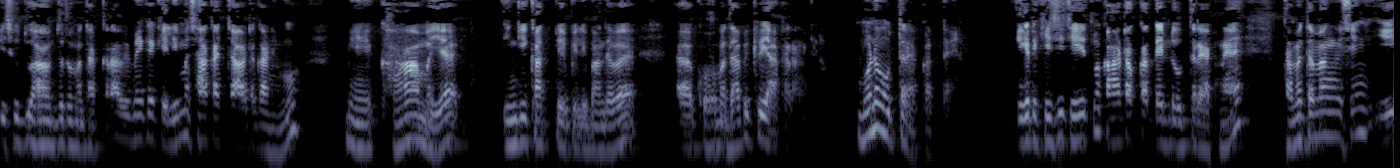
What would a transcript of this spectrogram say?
මේ සුදු ආමතුරු මතක් කරා. මේක කෙලින්ම සාකච්ඡාවට ගනිමු. මේ කාමය ලිංගිකත්වයේ පිළිබඳව කොහොමද අපි ක්‍රියා කරන්න කියලා. මොන උත්තරයක්වත් නැහැ. ඒකට කිසිසේත්ම කාටවත් දෙන්න උත්තරයක් නැහැ. තම තමන් විසින් ඒ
